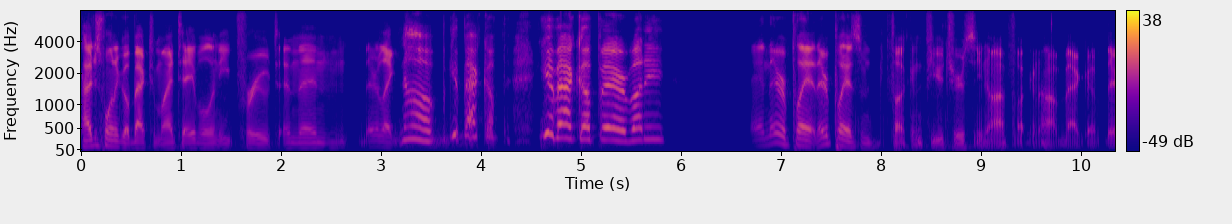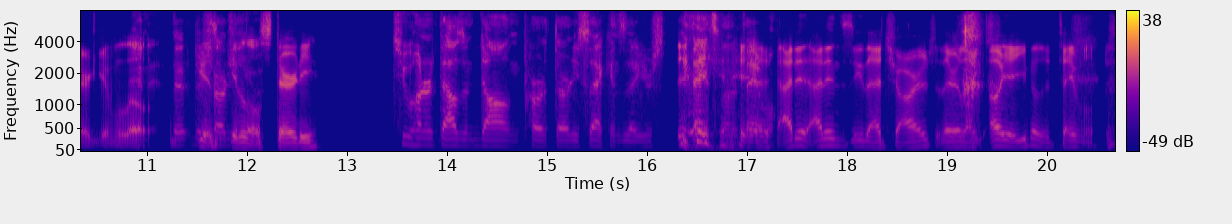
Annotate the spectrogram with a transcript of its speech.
I just want to go back to my table and eat fruit, and then they're like, "No, get back up, get back up there, buddy." And they were playing, they were playing some fucking futures. You know, I fucking hop back up there, give a little, They're, they're get, get a little sturdy. two hundred thousand dong per thirty seconds that you're dancing on the table. I didn't, I didn't see that charge. They're like, "Oh yeah, you know the table, the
